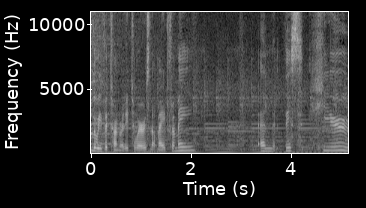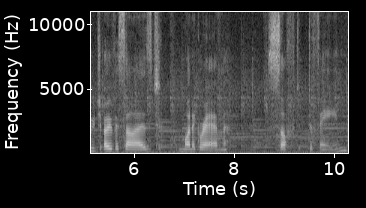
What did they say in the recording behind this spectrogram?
Louis Vuitton ready to wear is not made for me. And this huge oversized monogram soft Define.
